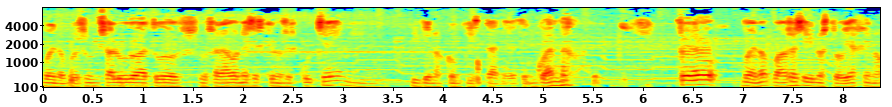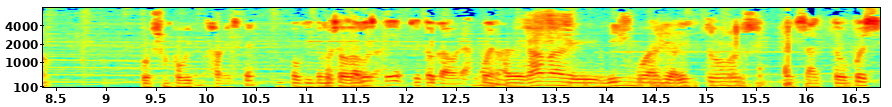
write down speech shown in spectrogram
Bueno, pues un saludo a todos los aragoneses que nos escuchen y que nos conquistan de vez en cuando. Pero bueno, vamos a seguir nuestro viaje, ¿no? Pues un poquito más al este. Un poquito ¿Qué más hacia el este que toca ahora. Bueno, Bueno, de gama de lenguas, dialectos, exacto. Pues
